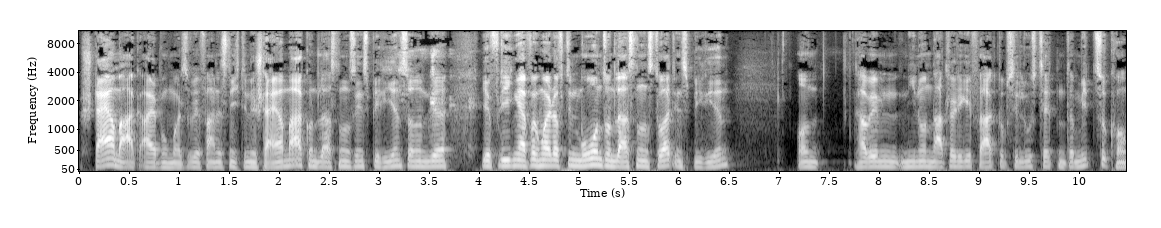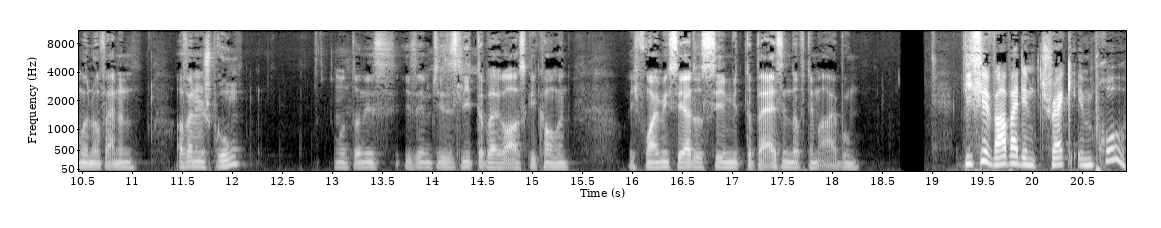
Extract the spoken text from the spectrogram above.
Steiermark-Album. Also wir fahren jetzt nicht in die Steiermark und lassen uns inspirieren, sondern wir, wir fliegen einfach mal auf den Mond und lassen uns dort inspirieren. Und habe eben Nino und Natalie gefragt, ob sie Lust hätten, da mitzukommen auf einen, auf einen Sprung. Und dann ist, ist eben dieses Lied dabei rausgekommen. Ich freue mich sehr, dass sie mit dabei sind auf dem Album. Wie viel war bei dem Track Impro?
